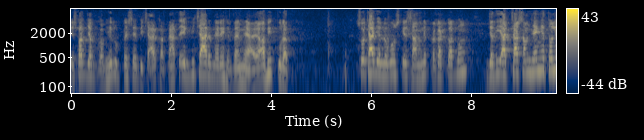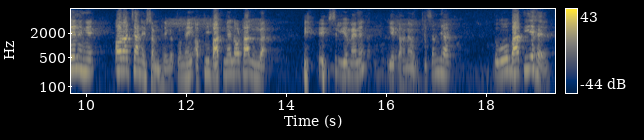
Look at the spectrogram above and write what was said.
इस पर जब गंभीर रूप से विचार करते हैं तो एक विचार मेरे हृदय में आया, अभी तुरंत। सोचा जो लोगों के सामने प्रकट कर दूँ। यदि अच्छा समझेंगे तो ले लेंगे, और अच्छा नहीं समझेंगे तो नहीं, अपनी बात मैं लौटा लूँगा। इसलिए मैंने ये कहना उचित समझा। तो वो बात ये है,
